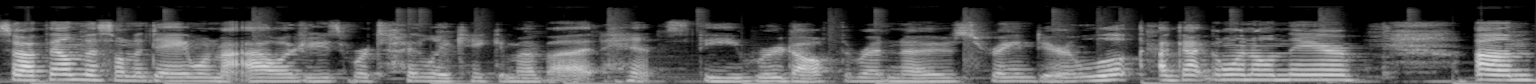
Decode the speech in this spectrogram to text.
So I found this on a day when my allergies were totally kicking my butt, hence the Rudolph the Red-Nosed Reindeer look I got going on there. Um,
